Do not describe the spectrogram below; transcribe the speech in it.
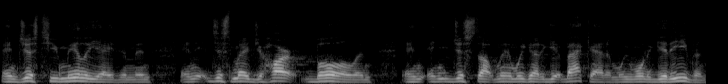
and just humiliated them and, and it just made your heart boil and, and, and you just thought man we got to get back at them we want to get even.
